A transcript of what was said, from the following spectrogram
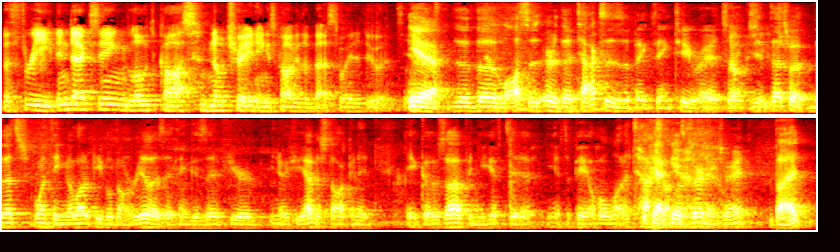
the three: indexing, low cost, and no trading is probably the best way to do it. So- Yeah. The the losses or the taxes is a big thing too, right? It's Oh, like that's what that's one thing a lot of people don't realize. I think is that if you're you know if you have a stock and it it goes up and you have to you have to pay a whole lot of tax on those earnings, right? But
